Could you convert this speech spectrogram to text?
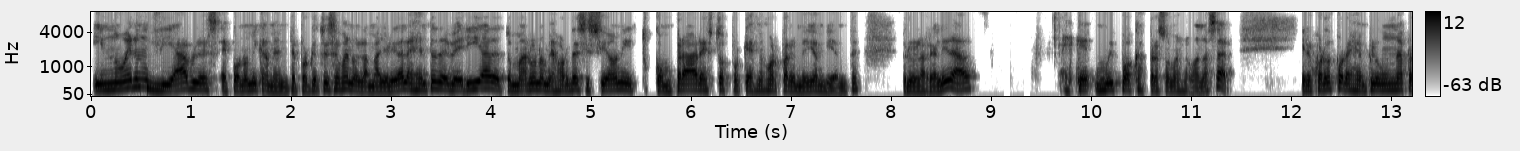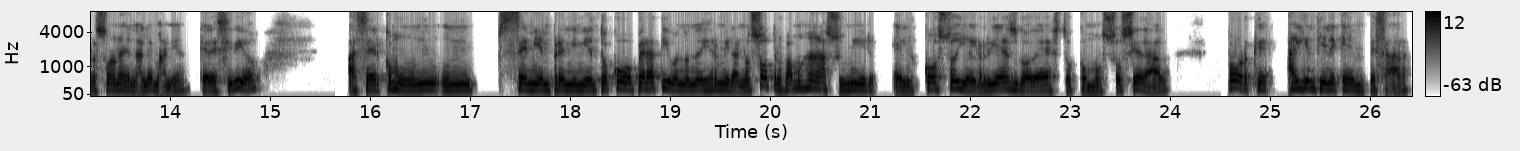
y no eran viables económicamente, porque tú dices, bueno, la mayoría de la gente debería de tomar una mejor decisión y comprar esto porque es mejor para el medio ambiente, pero la realidad es que muy pocas personas lo van a hacer. Y recuerdo, por ejemplo, una persona en Alemania que decidió hacer como un, un semi-emprendimiento cooperativo en donde dijeron, mira, nosotros vamos a asumir el costo y el riesgo de esto como sociedad porque alguien tiene que empezar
